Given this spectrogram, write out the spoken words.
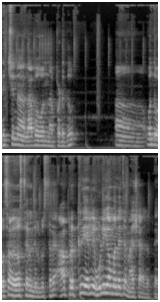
ಹೆಚ್ಚಿನ ಲಾಭವನ್ನು ಪಡೆದು ಒಂದು ಹೊಸ ವ್ಯವಸ್ಥೆಯನ್ನು ನಿರ್ಮಿಸ್ತಾರೆ. ಆ ಪ್ರಕ್ರಿಯೆಯಲ್ಲಿ ಉಳಿಗಮಾನ್ಯತೆ ನಾಶ ಆಗುತ್ತೆ.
